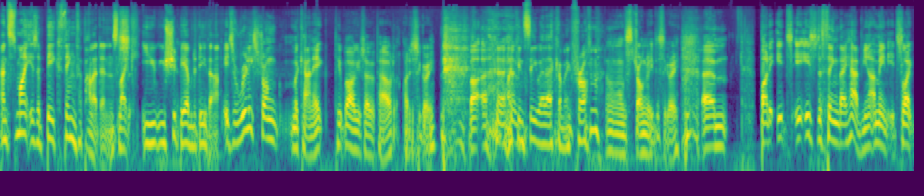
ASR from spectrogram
And smite is a big thing for paladins. Like you, you should be able to do that. it's a really strong mechanic. People argue it's overpowered. I disagree, but uh, I can see where they're coming from. mm, strongly disagree. Um, but it's it is the thing they have. You know what I mean? It's like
